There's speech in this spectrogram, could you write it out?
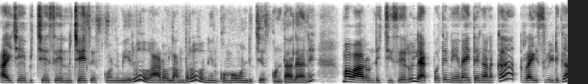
అవి చేపిచ్చేసే చేసేసుకోండి మీరు ఆడవాళ్ళందరూ నేను కుంభం వండిచ్చేసుకుంటాలే అని మా వారు వండిచ్చేసారు. లేకపోతే నేనైతే గనక రైస్ విడిగా,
